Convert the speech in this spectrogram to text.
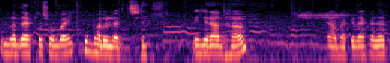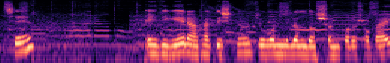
তোমরা দেখো সবাই, খুব ভালো লাগছে। এই যে রাধা, রাধাকে দেখা যাচ্ছে। এইদিকে রাধা কৃষ্ণ যৌবন মিলন দর্শন করো সবাই।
